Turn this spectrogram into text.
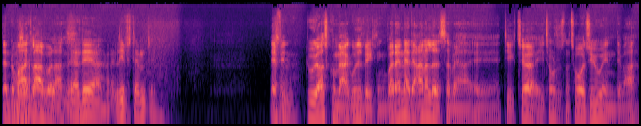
Den er du meget altså, klar på, Lars. Ja, det er lige bestemt, det. Ja, for du vil også kunne mærke udvikling. Hvordan er det anderledes at være øh, direktør i 2022, end det var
